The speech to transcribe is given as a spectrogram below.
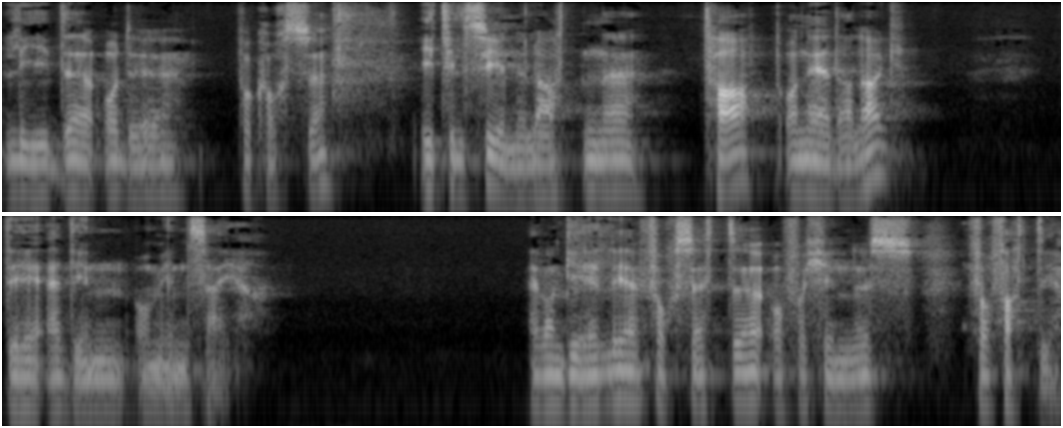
lider og dør på korset i tilsynelatende tap og nederlag, det er din og min seier. Evangeliet fortsetter å forkynnes for fattige.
